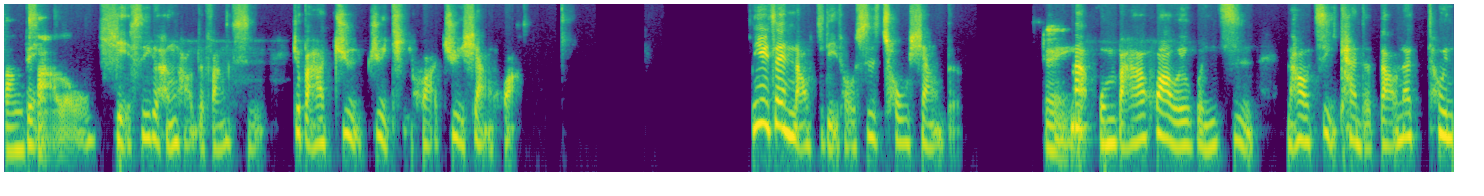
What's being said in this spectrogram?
方法喽。写是一个很好的方式，就把它具具体化、具象化，因为在脑子里头是抽象的。对，那我们把它化为文字，然后自己看得到，那会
